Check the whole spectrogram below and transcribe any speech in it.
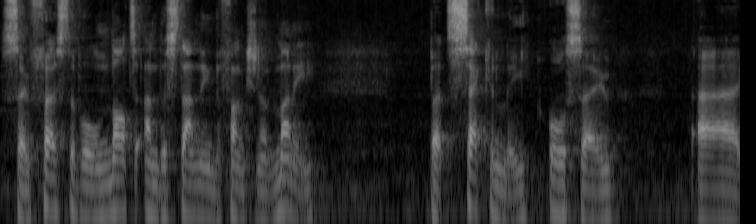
So, first of all, not understanding the function of money, but secondly, also uh,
